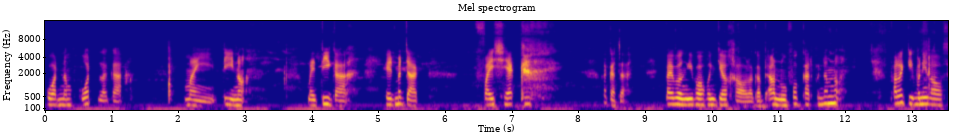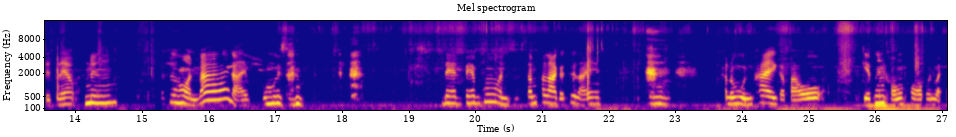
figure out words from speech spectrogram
ควรนำกดแล้วก็ไม่ตีเนาะไม่ตีกะเฮ็ดมาจาก ไฟแช็กแล้วก็จะไปเบิ่งอีพอเพิ่นเกี่ยวเขาแล้วก็ไปเอาหนูโฟกัสเพิ่นนำเนาะภารกิจวันนี้เราเสร็จแล้วหนึ่งก็คือหอนหลาหลายบ่มือสั่นแดดแบบฮ้อนสัมภาระก็คือหลายขนมหมุนไพ่กระเป๋า เก็บเงินของพอเพิ่นไว้น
